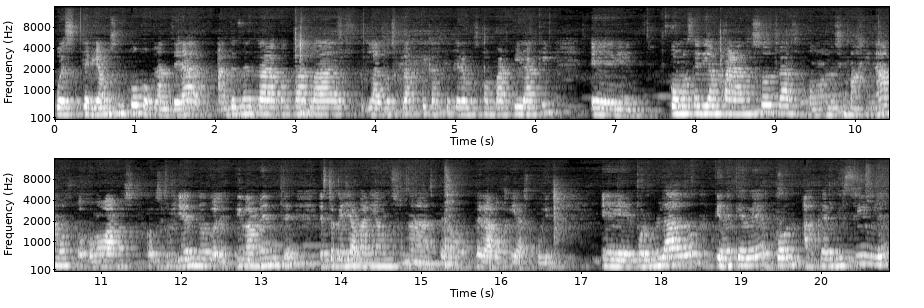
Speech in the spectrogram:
pues queríamos un poco plantear, antes de entrar a contar las, las dos prácticas que queremos compartir aquí, eh, cómo serían para nosotras o cómo nos imaginamos o cómo vamos construyendo colectivamente esto que llamaríamos unas pedagogías queer. Eh, por un lado, tiene que ver con hacer visible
